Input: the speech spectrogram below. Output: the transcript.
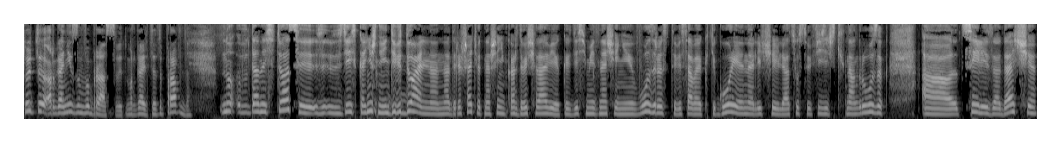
то это организм выбрасывает. Маргарита, это правда? Ну, в данной ситуации здесь, конечно, индивидуально надо решать в отношении каждого человека. Здесь имеет значение возраст, весовая категория, наличие или отсутствие физических нагрузок, а, цели и задачи,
